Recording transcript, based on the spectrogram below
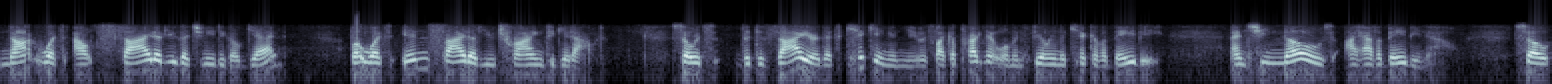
not what's outside of you that you need to go get, but what's inside of you trying to get out. So it's the desire that's kicking in you. It's like a pregnant woman feeling the kick of a baby. And she knows, I have a baby now. So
